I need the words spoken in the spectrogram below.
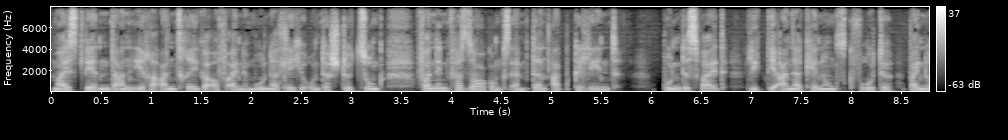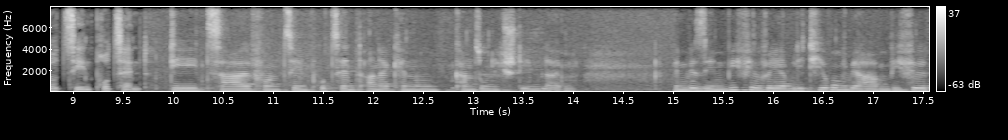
Meist werden dann ihre Anträge auf eine monatliche Unterstützung von den Versorgungsämtern abgelehnt. Bundesweit liegt die Anerkennungsquote bei nur 10 Prozent. Die Zahl von 10 Prozent Anerkennung kann so nicht stehen bleiben. Wenn wir sehen, wie viel Rehabilitierung wir haben, wie viel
